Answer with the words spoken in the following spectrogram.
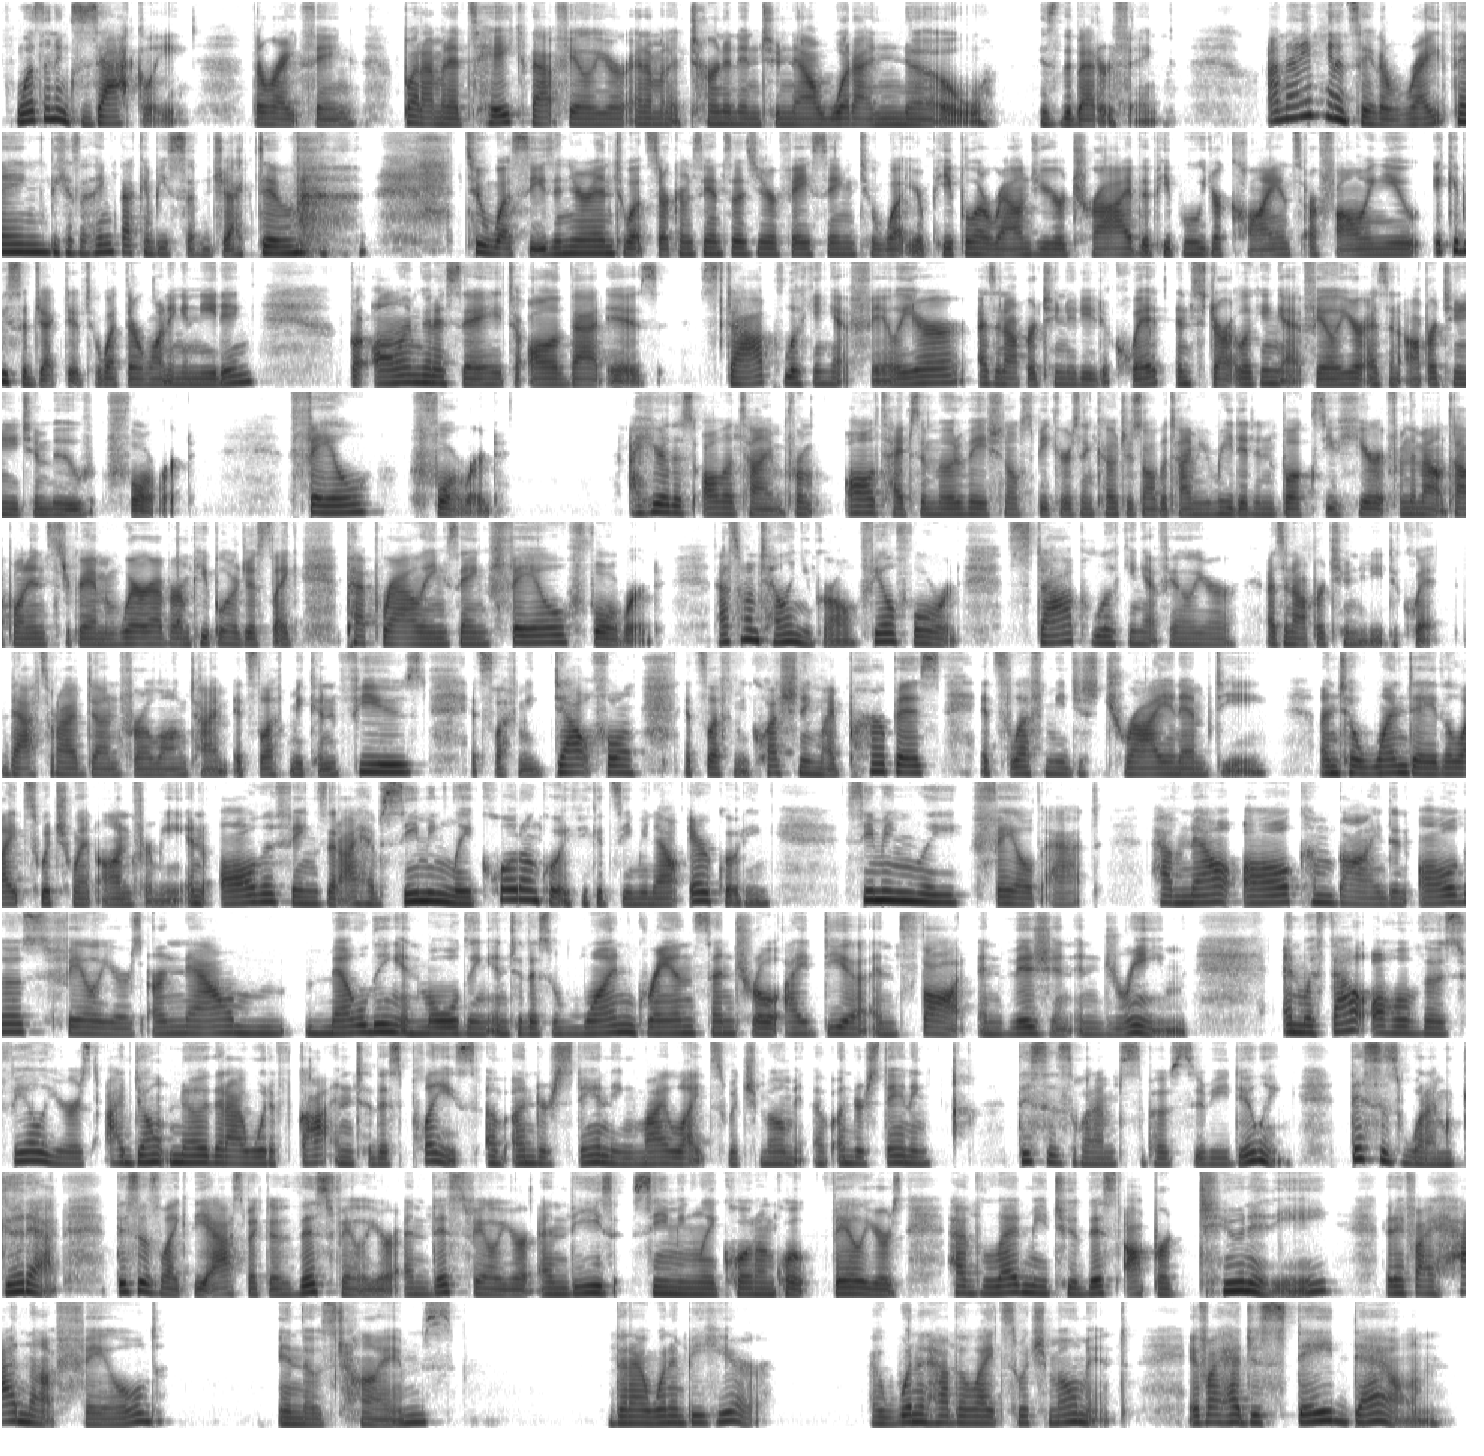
Wasn't exactly the right thing, but I'm going to take that failure and I'm going to turn it into now what I know is the better thing. I'm not even going to say the right thing because I think that can be subjective to what season you're in, to what circumstances you're facing, to what your people around you, your tribe, the people your clients are following you. It could be subjective to what they're wanting and needing. But all I'm going to say to all of that is stop looking at failure as an opportunity to quit and start looking at failure as an opportunity to move forward fail forward. I hear this all the time from all types of motivational speakers and coaches all the time. You read it in books, you hear it from the mountaintop on Instagram and wherever, and people are just like pep rallying, saying, fail forward. That's what I'm telling you, girl. Fail forward. Stop looking at failure as an opportunity to quit. That's what I've done for a long time. It's left me confused. It's left me doubtful. It's left me questioning my purpose. It's left me just dry and empty until one day the light switch went on for me, and all the things that I have seemingly, quote unquote, if you could see me now, air quoting, seemingly failed at have now all combined, and all those failures are now melding and molding into this one grand central idea and thought and vision and dream. And without all of those failures, I don't know that I would have gotten to this place of understanding my light switch moment, of understanding this is what I'm supposed to be doing. This is what I'm good at. This is like the aspect of this failure and this failure and these seemingly quote unquote failures have led me to this opportunity that if I had not failed in those times, then I wouldn't be here. I wouldn't have the light switch moment. If I had just stayed down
